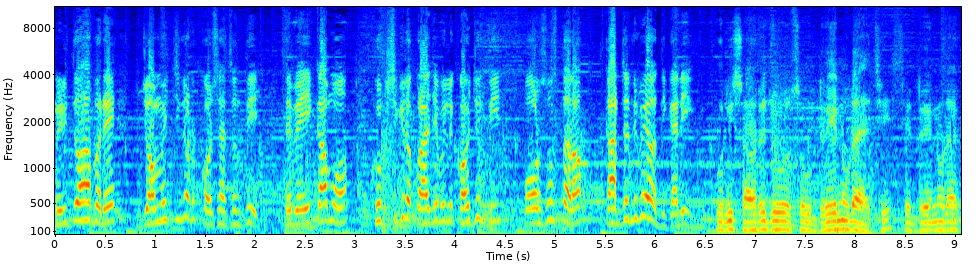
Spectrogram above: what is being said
মিলিত ভাবে জমি চিহ্নট করসারিছেন তবে এই কাম খুব শীঘ্র করা যাবে কিন্তু পৌরসংস্থার কার্যনির্বাহী অধিকারী পুরী শহরে যে সব ড্রেন গুড়া আছে সে ড্রেন গুড়াক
